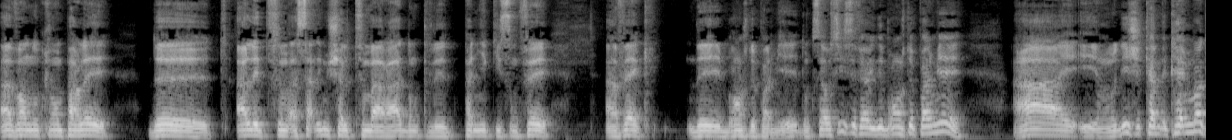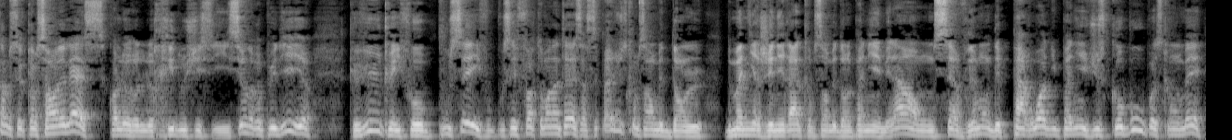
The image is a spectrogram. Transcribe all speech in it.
avant, donc on parlait de Salim Tmara, donc les paniers qui sont faits avec des branches de palmier. Donc ça aussi, c'est fait avec des branches de palmier. Ah, et, on nous dit, comme ça on les laisse. Quoi le, le ici? Ici, on aurait pu dire que vu qu'il faut pousser, il faut pousser fortement l'intérieur. Ça, c'est pas juste comme ça on met dans le, de manière générale, comme ça on met dans le panier. Mais là, on sert vraiment des parois du panier jusqu'au bout, parce qu'on met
